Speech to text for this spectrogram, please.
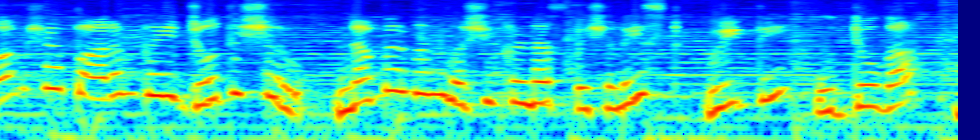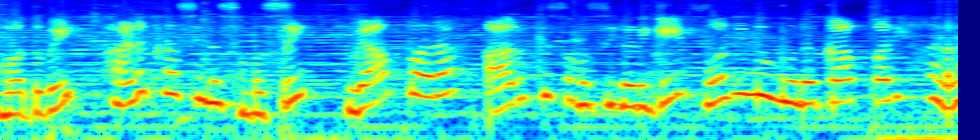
ವಂಶ ಪಾರಂಪರ್ಯ ಜ್ಯೋತಿಷ್ಯರು ನಂಬರ್ ಒನ್ ವಶೀಕರಣ ಸ್ಪೆಷಲಿಸ್ಟ್ ವೃತ್ತಿ ಉದ್ಯೋಗ, ಮದುವೆ, ಹಣಕಾಸಿನ ಸಮಸ್ಯೆ, ವ್ಯಾಪಾರ, ಆರೋಗ್ಯ ಸಮಸ್ಯೆಗಳಿಗೆ ಫೋನಿನ ಮೂಲಕ ಪರಿಹಾರ.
